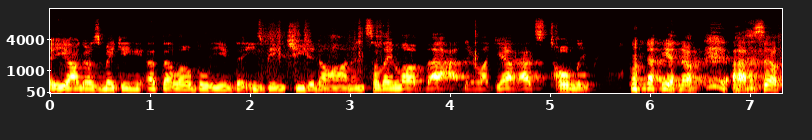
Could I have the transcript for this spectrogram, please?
Iago's making Othello believe that he's being cheated on. And so they love that. They're like, yeah, that's totally real. you know, uh, so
